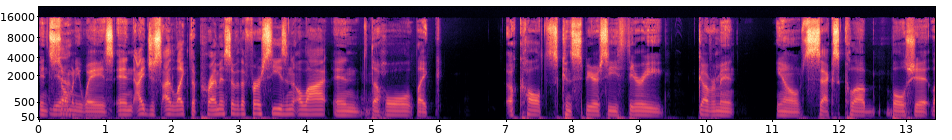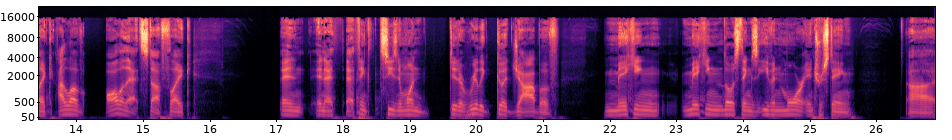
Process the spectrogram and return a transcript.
In so many ways. And i just i like the premise of the first season a lot and the whole like occult conspiracy theory government you know sex club bullshit. Like i love all of that stuff. Like and and i i think season 1 did a really good job of making making those things even more interesting uh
